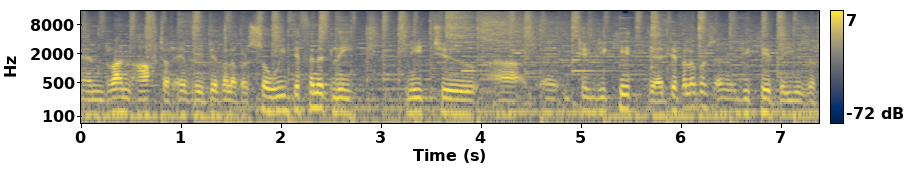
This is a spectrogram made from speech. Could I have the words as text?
and run after every developer. So we definitely need to, uh, to educate the developers and educate the users.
